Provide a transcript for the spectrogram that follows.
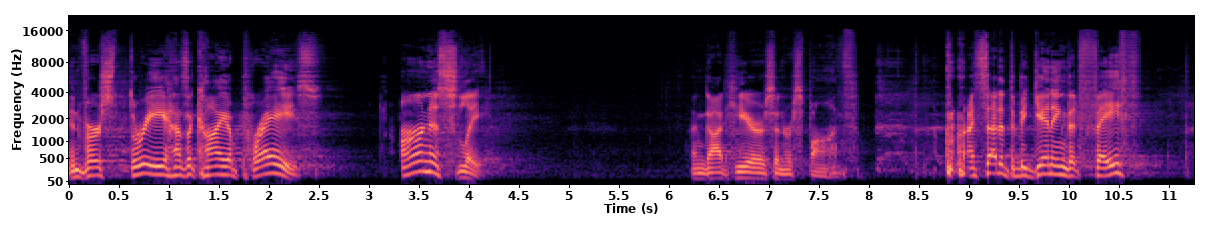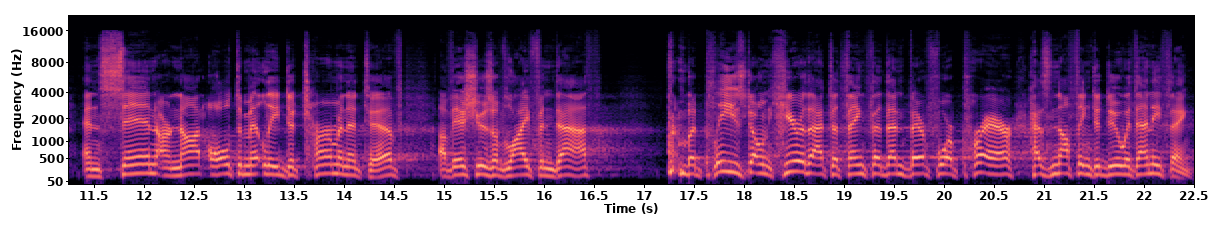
in verse 3, Hezekiah prays earnestly, and God hears and responds. I said at the beginning that faith and sin are not ultimately determinative of issues of life and death. But please don't hear that to think that then, therefore, prayer has nothing to do with anything.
